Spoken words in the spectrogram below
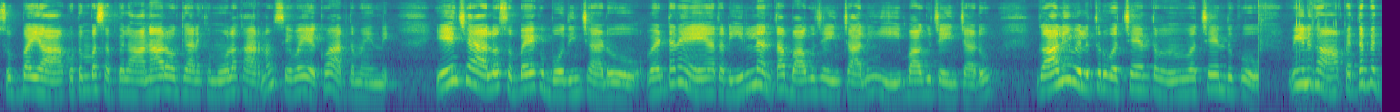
సుబ్బయ్య కుటుంబ సభ్యుల అనారోగ్యానికి మూల కారణం శివయ్యకు అర్థమైంది. ఏం చేయాలో సుబ్బయ్యకు బోధించాడు. వెంటనే అతడి ఇల్లంతా బాగు చేయించాలి బాగు చేయించాడు. గాలి వెలుతురు వచ్చేంత వచ్చేందుకు వీలుగా పెద్ద పెద్ద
